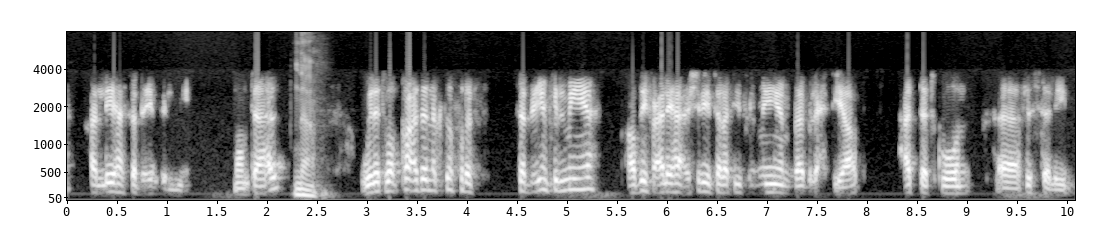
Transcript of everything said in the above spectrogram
100% خليها 70% ممتاز؟ نعم. وإذا توقعت إنك تصرف 70% أضيف عليها 20 30% من باب الاحتياط. حتى تكون آه، في السليم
